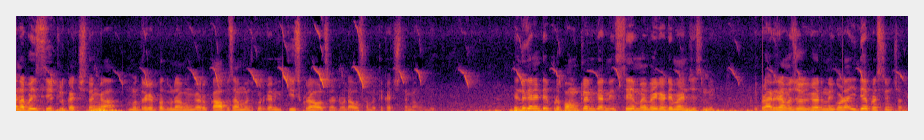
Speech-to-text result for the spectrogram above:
ఎనభై సీట్లు ఖచ్చితంగా ముద్రగడ పద్మనాభం గారు కాపు సామాజిక వర్గానికి తీసుకురావాల్సినటువంటి అవసరం అయితే ఖచ్చితంగా ఉంది. ఎందుకంటే ఇప్పుడు పవన్ కళ్యాణ్ గారిని సేమ్ అవేగా డిమాండ్ చేసింది. ఇప్పుడు హరిరామజోగి గారిని కూడా ఇదే ప్రశ్నించాలి.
